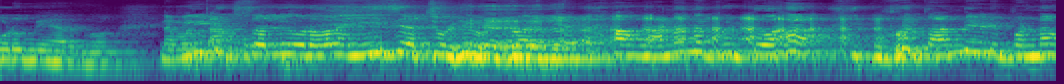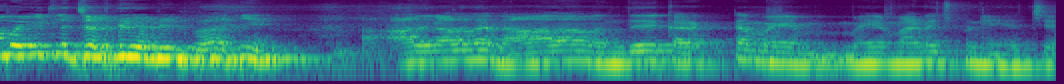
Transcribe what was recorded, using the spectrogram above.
கொடுமையா இருக்கும். நம்ம வீட்டுக்கு சொல்லி விடலாம் ஈஸியா சொல்லி விடுவாங்க அவங்க அண்ணனை கூட்டு வா தம்பி இப்படி பண்ணா போய் வீட்டுல சொல்லி அப்படின்றாங்க அதனால தான் நான்லாம் வந்து கரெக்டாக மே மேனேஜ் பண்ணியாச்சு.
